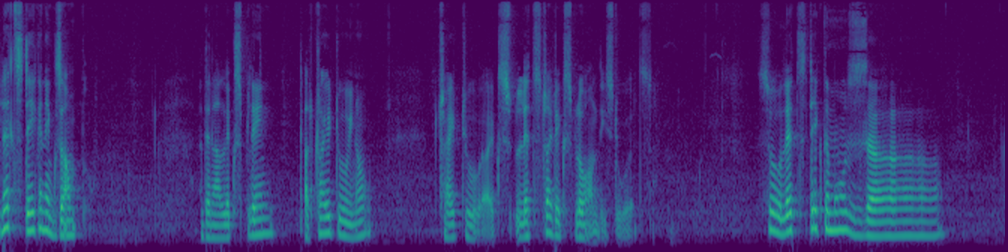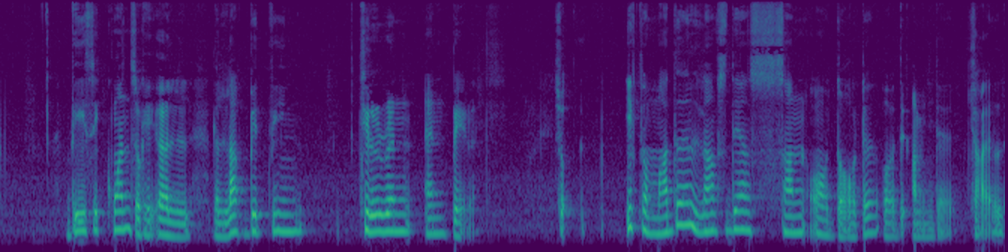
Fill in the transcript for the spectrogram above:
Let's take an example. And then I'll explain, I'll try to, you know, try to, uh, ex- let's try to explore on these two words. So let's take the most uh, basic ones. Okay, uh, the love between children and parents. So, if a mother loves their son or daughter, or the, I mean the child,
